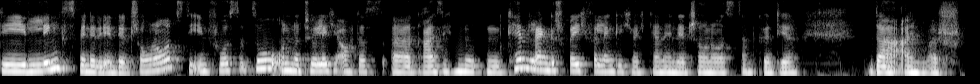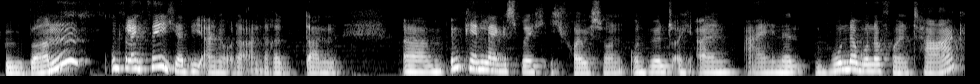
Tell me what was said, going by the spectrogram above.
Die Links findet ihr in den Show Notes, die Infos dazu und natürlich auch das äh, 30 Minuten Kennenlerngespräch verlinke ich euch gerne in den Show Notes. Dann könnt ihr da einmal stöbern und vielleicht sehe ich ja die eine oder andere dann ähm, im Kennenlerngespräch. Ich freue mich schon und wünsche euch allen einen wunder wundervollen Tag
